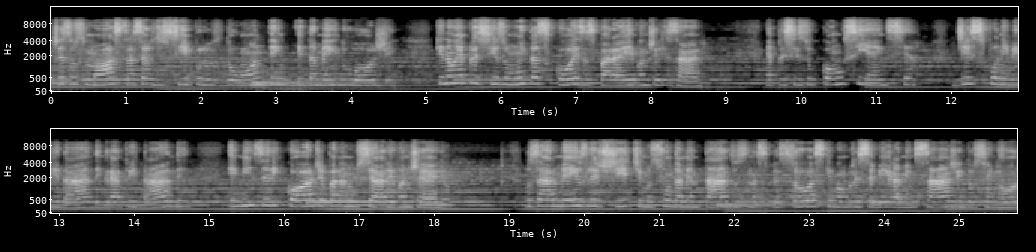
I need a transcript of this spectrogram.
Jesus mostra a seus discípulos do ontem e também do hoje que não é preciso muitas coisas para evangelizar é preciso consciência, disponibilidade, gratuidade e misericórdia para anunciar o Evangelho. Usar meios legítimos fundamentados nas pessoas que vão receber a mensagem do Senhor.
